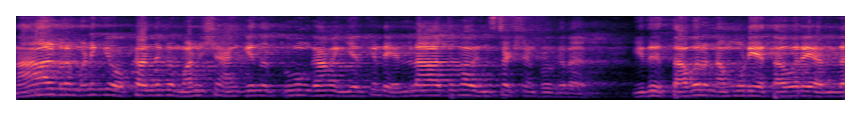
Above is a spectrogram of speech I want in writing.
நாலரை மணிக்கு உட்காந்துட்டு மனுஷன் அங்கேருந்து தூங்காம இங்கே இருக்கின்ற எல்லாத்துக்கும் அவர் இன்ஸ்ட்ரக்ஷன் கொடுக்குறாரு. இது தவறு நம்முடைய தவறே அல்ல.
